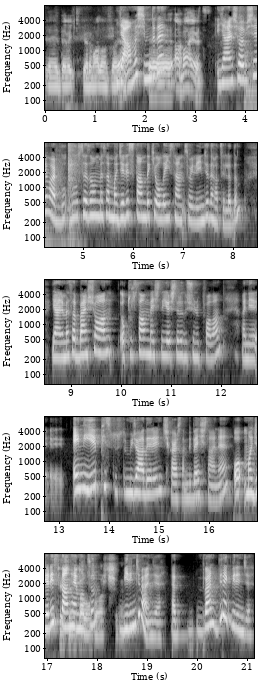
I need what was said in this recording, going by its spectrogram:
e, demek istiyorum Alonso'ya. Ya ama şimdi de Ee, ama evet. Yani şöyle bir şey var. Bu, bu sezon mesela Macaristan'daki olayı sen söyleyince de hatırladım. Yani mesela ben şu an otursam ve işte yarışları düşünüp falan hani e, en iyi pist üstü mücadelelerini çıkarsam bir 5 tane. O Macaristan Kesinlikle Hamilton birinci bence. Ya ben direkt birinci.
